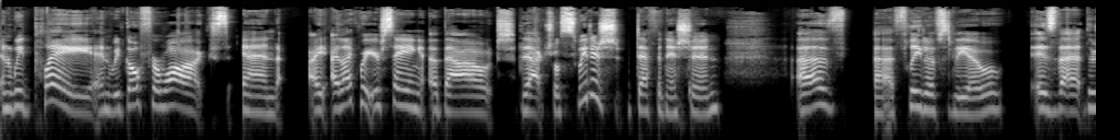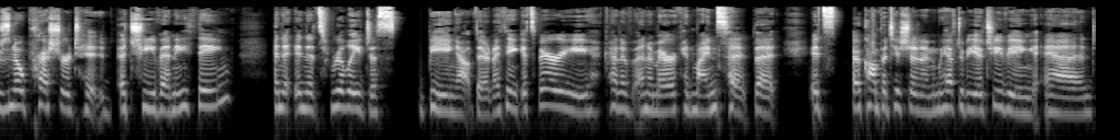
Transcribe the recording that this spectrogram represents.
and we'd play and we'd go for walks. And I, I like what you're saying about the actual Swedish definition of uh, friluftsliv is that there's no pressure to achieve anything. And, and it's really just being out there. And I think it's very kind of an American mindset that it's a competition and we have to be achieving. And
